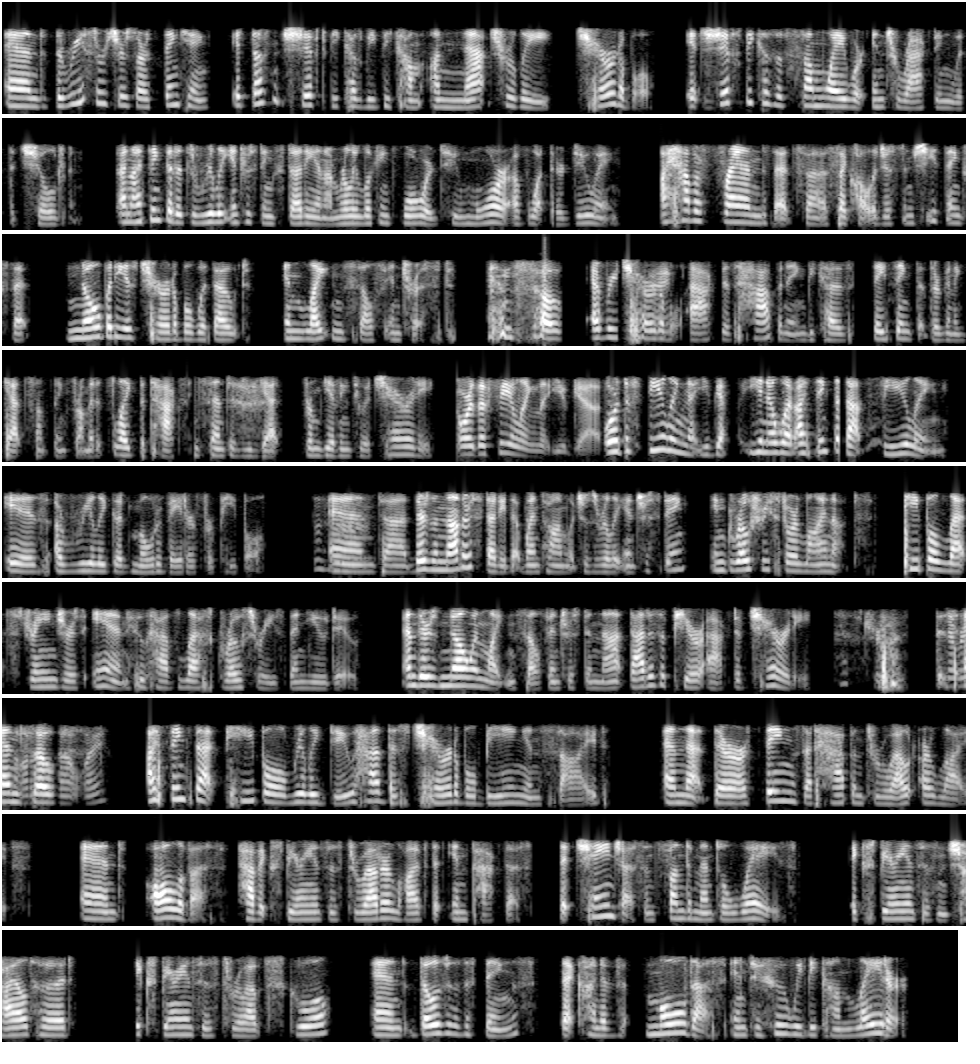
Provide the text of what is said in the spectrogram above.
And the researchers are thinking it doesn't shift because we become unnaturally charitable. It shifts because of some way we're interacting with the children. And I think that it's a really interesting study, and I'm really looking forward to more of what they're doing. I have a friend that's a psychologist, and she thinks that nobody is charitable without enlightened self interest. And so every charitable okay. act is happening because they think that they're going to get something from it. It's like the tax incentive you get from giving to a charity. Or the feeling that you get. Or the feeling that you get. You know what? I think that that feeling is a really good motivator for people. Mm-hmm. And uh, there's another study that went on which was really interesting. In grocery store lineups, people let strangers in who have less groceries than you do. And there's no enlightened self interest in that. That is a pure act of charity. That's true. Never and so that way. I think that people really do have this charitable being inside, and that there are things that happen throughout our lives. And all of us have experiences throughout our lives that impact us, that change us in fundamental ways. Experiences in childhood, experiences throughout school, and those are the things that kind of mold us into who we become later.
